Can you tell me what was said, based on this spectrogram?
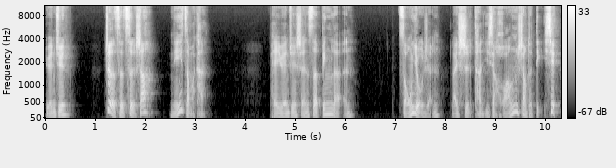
元君，这次刺杀你怎么看？裴元君神色冰冷，总有人来试探一下皇上的底线。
